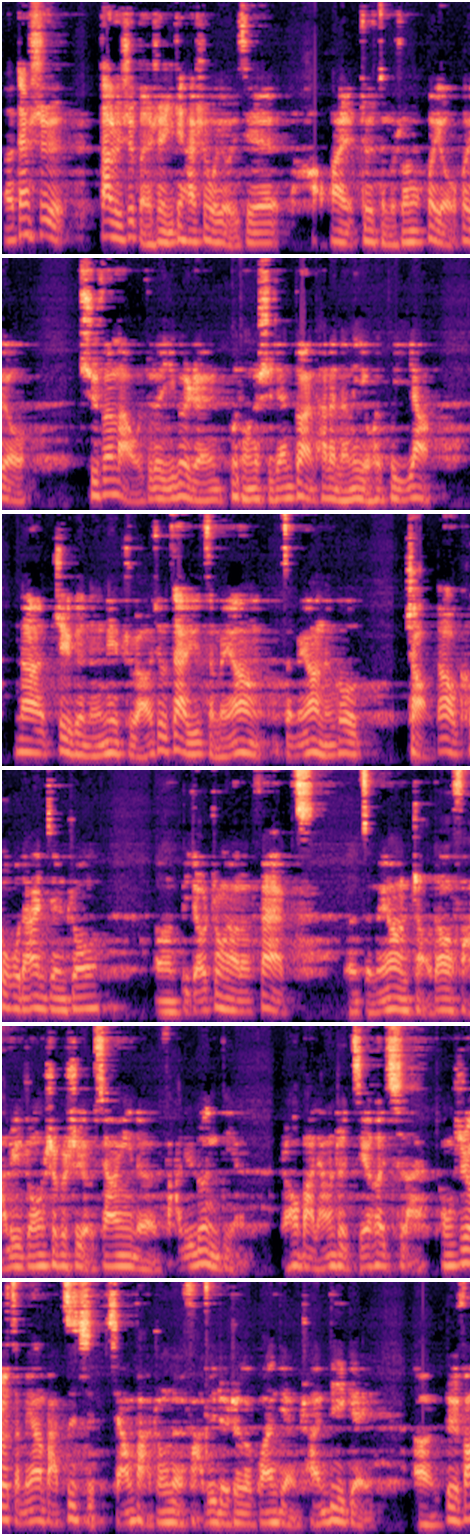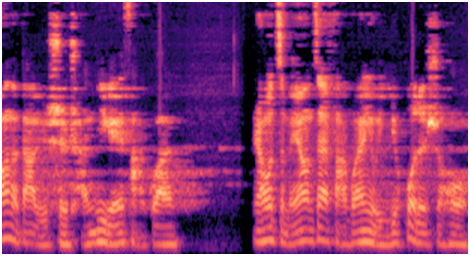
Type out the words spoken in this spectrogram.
呃，但是大律师本身一定还是会有一些好坏，就是怎么说呢？会有会有区分嘛？我觉得一个人不同的时间段，他的能力也会不一样。那这个能力主要就在于怎么样怎么样能够找到客户的案件中，嗯，比较重要的 facts，呃，怎么样找到法律中是不是有相应的法律论点，然后把两者结合起来，同时又怎么样把自己想法中的法律的这个观点传递给，呃，对方的大律师，传递给法官，然后怎么样在法官有疑惑的时候，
